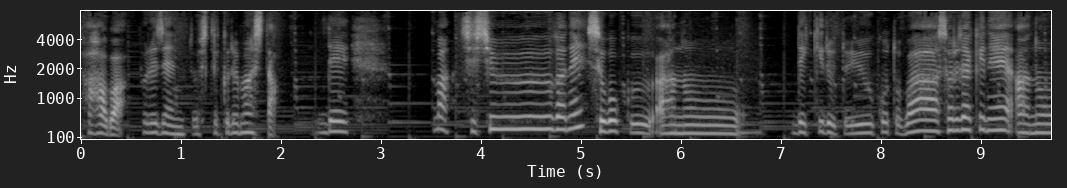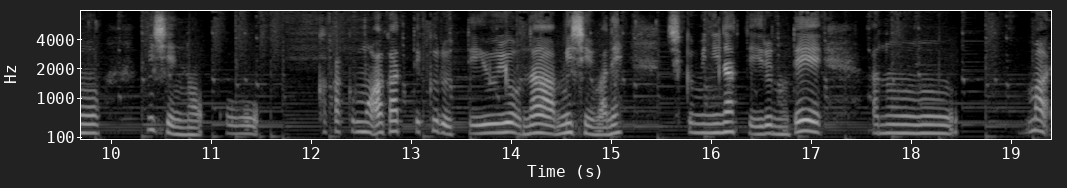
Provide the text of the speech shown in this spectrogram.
母はプレゼントしてくれました。でまあ刺繍がねすごくあのできるということはそれだけねあのミシンのこう価格も上がってくるっていうようなミシンはね仕組みになっているのであのまあ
